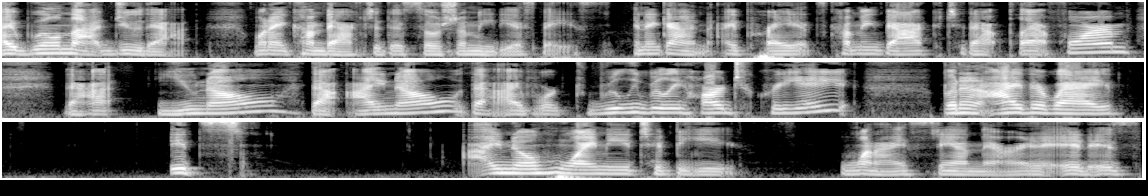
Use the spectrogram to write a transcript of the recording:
I will not do that when I come back to this social media space. And again, I pray it's coming back to that platform that you know, that I know, that I've worked really, really hard to create. But in either way, it's I know who I need to be when I stand there. It is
